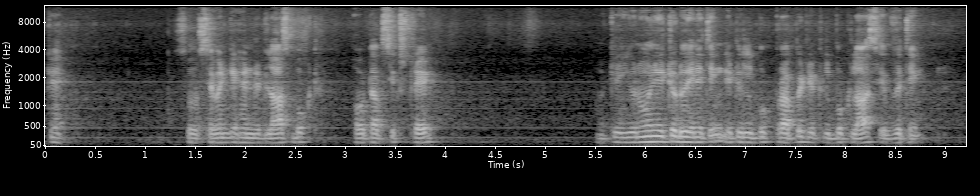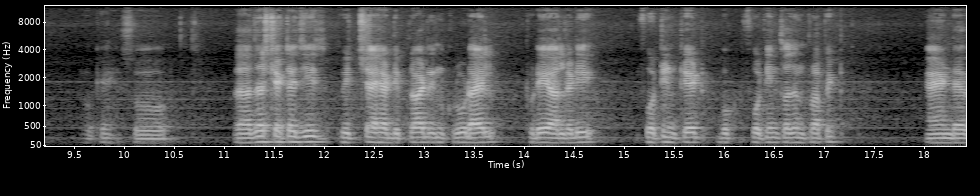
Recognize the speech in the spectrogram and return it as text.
Okay. So seventeen hundred loss booked out of six trade okay you no need to do anything. It will book profit it will book loss everything. Okay so the other strategies which I have deployed in crude oil today already 14 trade booked 14,000 profit and uh,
